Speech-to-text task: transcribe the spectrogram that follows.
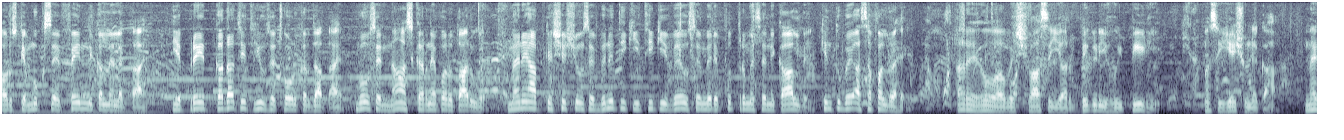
और उसके मुख से फेन निकलने लगता है। ये प्रेत कदाचित ही उसे छोड़कर जाता है। वो उसे नाश करने पर उतारू है। मैंने आपके शिष्यों से विनती की थी कि वे उसे मेरे पुत्र में से निकाल दें, किंतु वे असफल रहे। अरे ओ अविश्वासी और बिगड़ी हुई पीढ़ी, मसीह यीशु ने कहा, मैं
